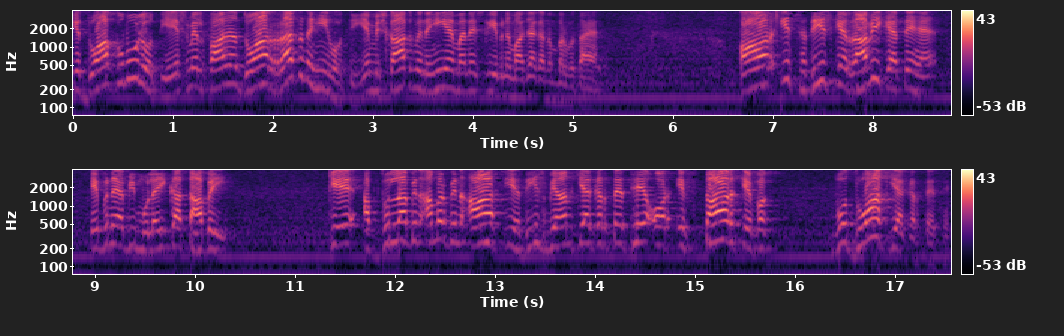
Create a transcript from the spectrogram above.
कि दुआ कबूल होती है। इसमें अल्फाज है, दुआ रद्द नहीं होती। ये मिशकात में नहीं है, मैंने इसलिए इब्न माजा का नंबर बताया। और इस हदीस के रावी कहते हैं, इब्न अबी मुलैका ताबई, के अब्दुल्ला बिन अमर बिन आस ये हदीस बयान किया करते थे और इफ्तार के वक्त वो दुआ किया करते थे।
